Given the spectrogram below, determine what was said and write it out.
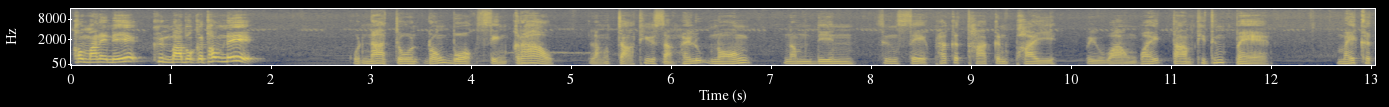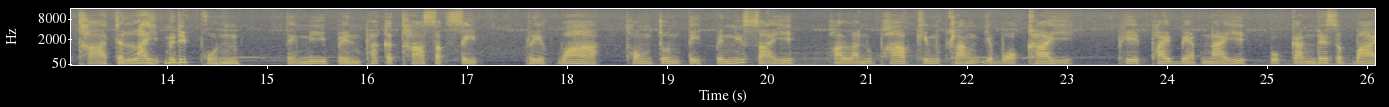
เข้ามาในนี้ขึ้นมาบนกระท่อมนี้หัวหน้าโจรร้องบอกเสียงกร้าว หลังจากที่สั่งให้ลูกน้องนำดิน ซึ่งเสกพระคาถากันภัยไปวางไว้ตามที่ทั้งแปดไม้คาถาจะไล่ไม่ได้ผล แต่นี่เป็นพระคาถาศักดิ์สิทธิ์ เรียกว่า ท่องจนติดเป็นนิสัยพลานุภาพเข้มขลังอย่าบอกใคร เพศภัยแบบไหนปกกันได้สบาย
